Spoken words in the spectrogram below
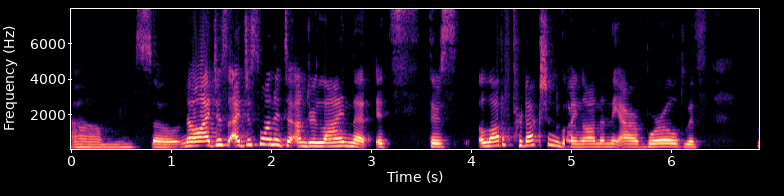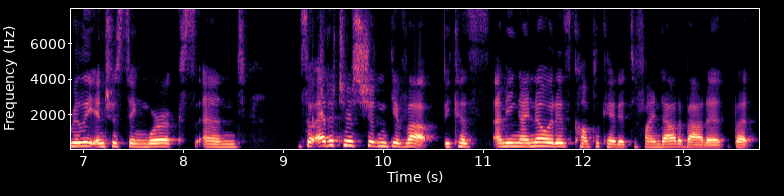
Um, so no, I just I just wanted to underline that it's there's a lot of production going on in the Arab world with really interesting works and so editors shouldn't give up because i mean i know it is complicated to find out about it but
